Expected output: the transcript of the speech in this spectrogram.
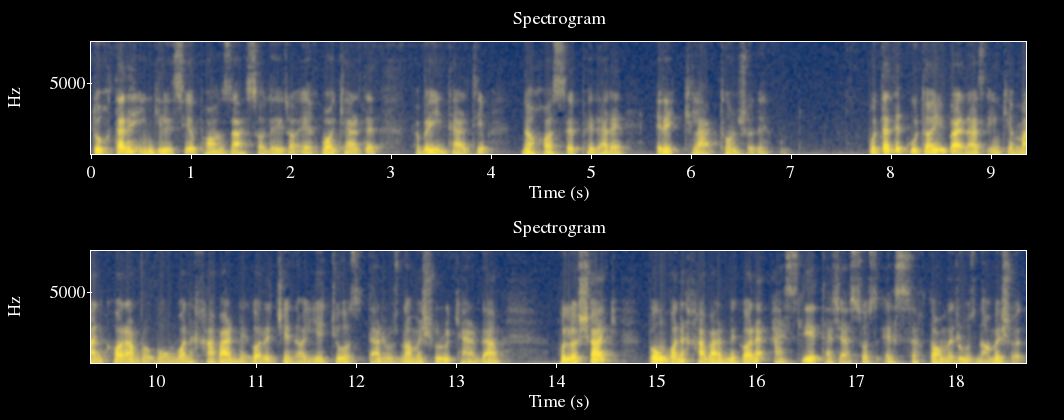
دختر انگلیسی 15 ساله ای را اقوا کرده و به این ترتیب ناخواسته پدر اریک کلپتون شده بود. مدت کوتاهی بعد از اینکه من کارم را به عنوان خبرنگار جنایی جز در روزنامه شروع کردم ولوشاک به عنوان خبرنگار اصلی تجسس استخدام روزنامه شد.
